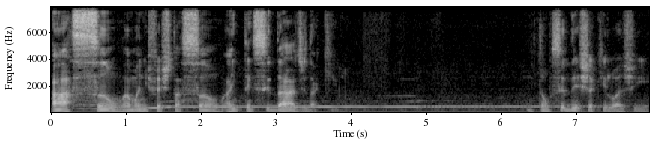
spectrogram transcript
a ação, a manifestação, a intensidade daquilo. Então você deixa aquilo agir.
